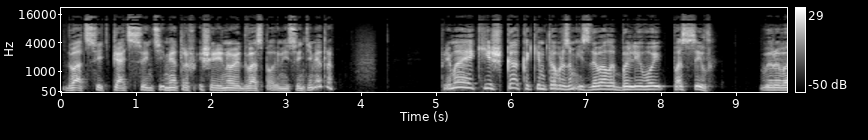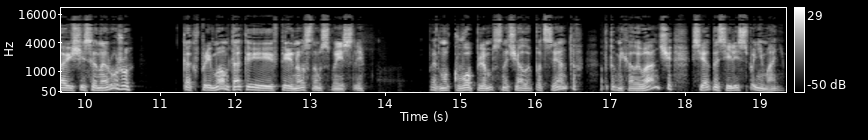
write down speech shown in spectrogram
25 сантиметров и шириной 2,5 сантиметра, прямая кишка каким-то образом издавала болевой посыл, вырывающийся наружу, как в прямом, так и в переносном смысле. Поэтому к воплям сначала пациентов, а потом Михаила Ивановича все относились с пониманием.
